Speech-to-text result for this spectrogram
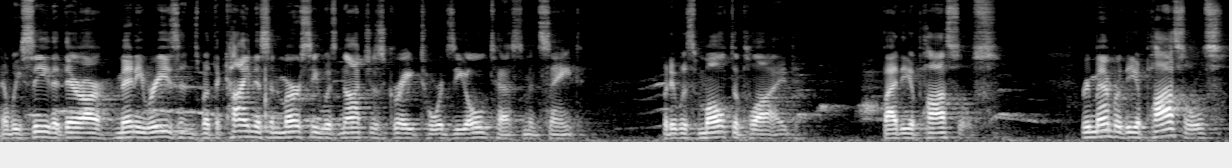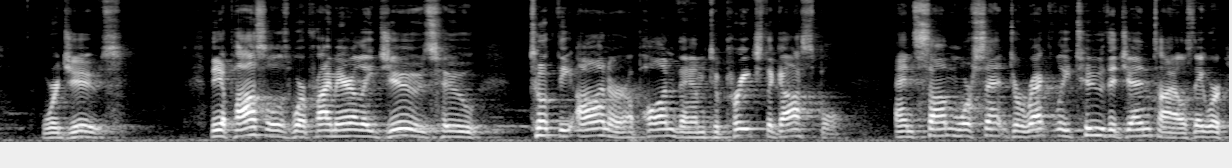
And we see that there are many reasons, but the kindness and mercy was not just great towards the Old Testament saint, but it was multiplied by the apostles Remember, the apostles were Jews. The apostles were primarily Jews who took the honor upon them to preach the gospel and some were sent directly to the Gentiles. They were,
